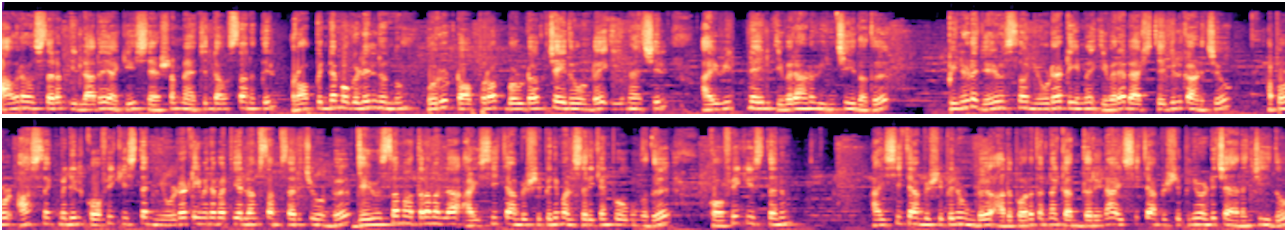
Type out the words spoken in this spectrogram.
ആ ഒരു അവസരം ഇല്ലാതെയാക്കി. ശേഷം മാച്ചിന്റെ അവസാനത്തിൽ റോപ്പിന്റെ മുകളിൽ നിന്നും ഒരു ടോപ്പ് റോപ്പ് ബുൾഡോഗ് ചെയ്തുകൊണ്ട് ഈ മാച്ചിൽ ഐ വി നെയിൽ ഇവരാണ് വിൻ ചെയ്തത്. പിന്നീട് ജെയുസോ ന്യൂഡ ടീം ഇവരെ ബാക്ക് സ്റ്റേജിൽ കാണിച്ചു. അപ്പോൾ ആ സെഗ്മെന്റിൽ കോഫി കിസ്റ്റൻ ന്യൂഡ ടീമിനെ പറ്റിയെല്ലാം സംസാരിച്ചുകൊണ്ട് ജയൂസ മാത്രമല്ല ഐ സി ചാമ്പ്യൻഷിപ്പിന് മത്സരിക്കാൻ പോകുന്നത്. കോഫി കിസ്റ്റനും ഐ സി ചാമ്പ്യൻഷിപ്പിനും ഉണ്ട്. അതുപോലെ തന്നെ ഗദ്ദറിനെ ഐ സി ചാമ്പ്യൻഷിപ്പിന് വേണ്ടി ചാലഞ്ച് ചെയ്തു.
